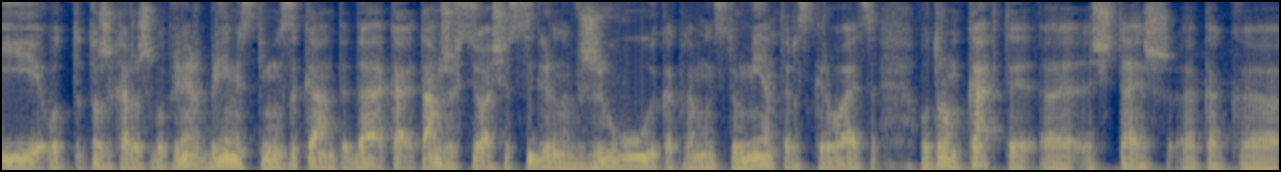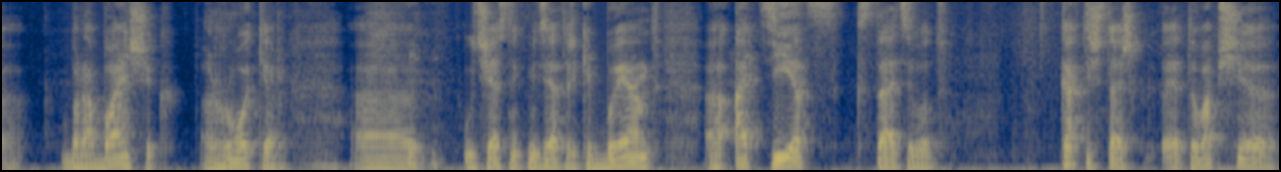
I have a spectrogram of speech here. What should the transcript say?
И вот тоже хороший был пример, бременские музыканты, да, как, там же все вообще сыграно вживую, как там инструменты раскрываются. Вот, Ром, как ты э, считаешь, э, как э, барабанщик, рокер, э, участник медиатрики бенд, э, отец, кстати, вот, как ты считаешь, это вообще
